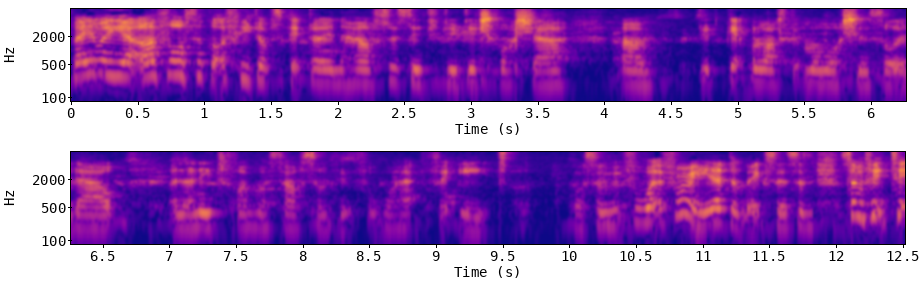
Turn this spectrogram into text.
but anyway, yeah, I've also got a few jobs to get done in the house. I just need to do dishwasher. Um, get my last bit of my washing sorted out and I need to find myself something for work for eat or something for work for eat that doesn't make sense something to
